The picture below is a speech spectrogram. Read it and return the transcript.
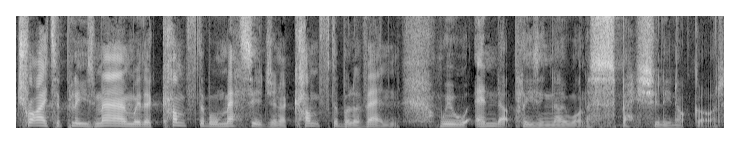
try to please man with a comfortable message and a comfortable event, we will end up pleasing no one, especially not God.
